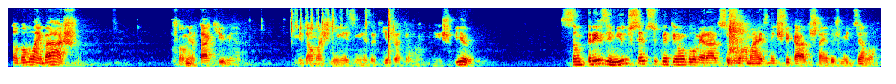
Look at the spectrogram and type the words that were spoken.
Então, vamos lá embaixo. Deixa eu aumentar aqui, minha, me dar umas linhazinhas aqui para ter um respiro. São 13.151 aglomerados subnormais identificados tá, em 2019.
